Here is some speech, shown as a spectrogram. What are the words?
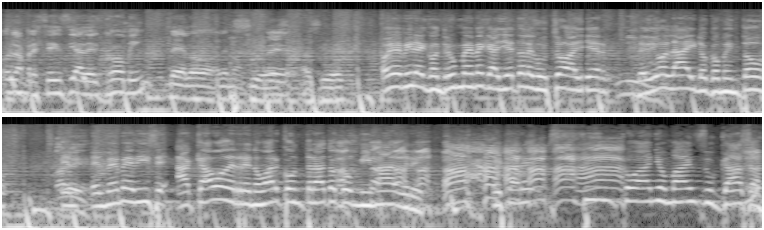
con la presencia del coming de los alemanes. Eh, Así es. Oye, mira, encontré un meme que a Yeto le gustó ayer. Le dio like, lo comentó. El, el meme dice, acabo de renovar contrato con mi madre. Estaré cinco años más en su casa.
